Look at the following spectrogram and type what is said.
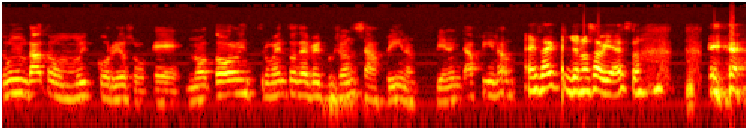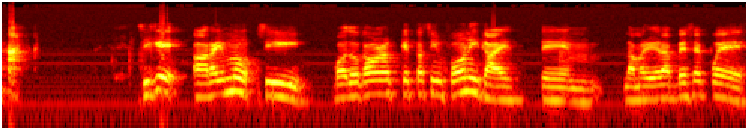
Es un dato muy curioso, que no todos los instrumentos de percusión se afinan, vienen ya afinados. Exacto, yo no sabía eso. Así que ahora mismo, si voy a tocar una orquesta sinfónica, este, la mayoría de las veces, pues,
